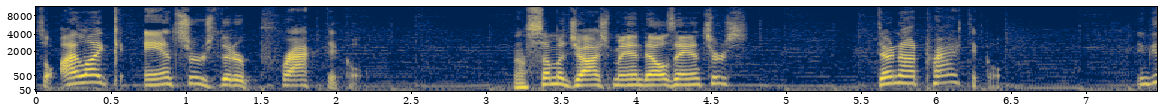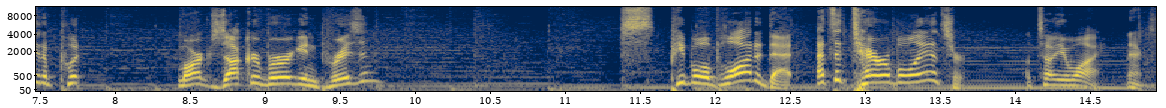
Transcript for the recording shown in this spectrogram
So I like answers that are practical. Now, some of Josh Mandel's answers, they're not practical. You're going to put Mark Zuckerberg in prison? People applauded that. That's a terrible answer. I'll tell you why next.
